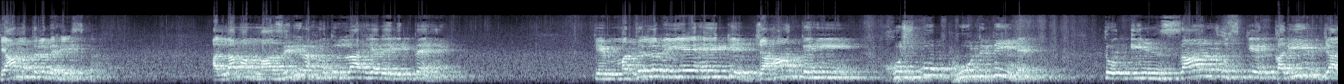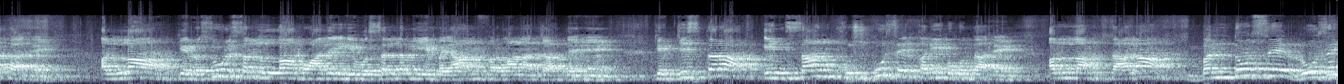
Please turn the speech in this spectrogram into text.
کیا مطلب ہے اس کا؟ علامہ ماضری رحمۃ اللہ علیہ لکھتے ہیں کہ مطلب یہ ہے کہ جہاں کہیں خوشبو پھوٹتی ہے تو انسان اس کے قریب جاتا ہے۔ اللہ کے رسول صلی اللہ علیہ وسلم یہ بیان فرمانا چاہتے ہیں کہ جس طرح انسان خوشبو سے قریب ہوتا ہے، اللہ تعالی بندوں سے روزے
